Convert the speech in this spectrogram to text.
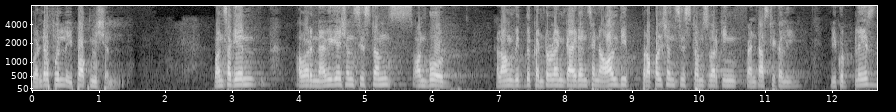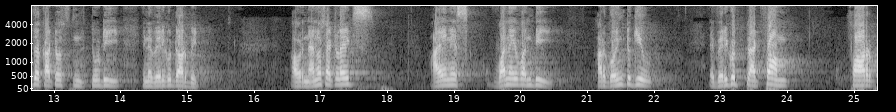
wonderful epoch mission. Once again, our navigation systems on board, along with the control and guidance and all the propulsion systems working fantastically, we could place the Cartosat 2D in a very good orbit. Our nanosatellites, INS 1A, 1B, are going to give a very good platform for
